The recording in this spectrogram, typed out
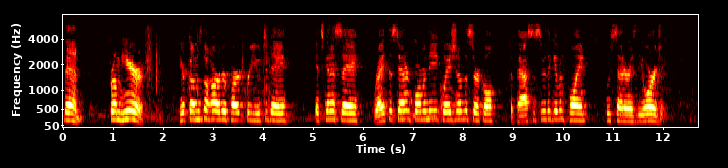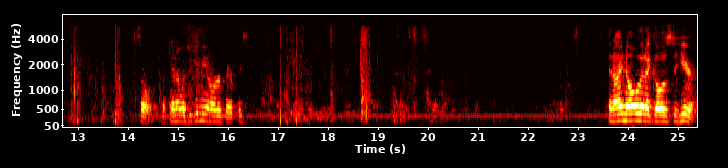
Then, from here, here comes the harder part for you today. It's going to say, write the standard form of the equation of the circle that passes through the given point whose center is the origin. So, McKenna, would you give me an order pair, please? And I know that it goes to here.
